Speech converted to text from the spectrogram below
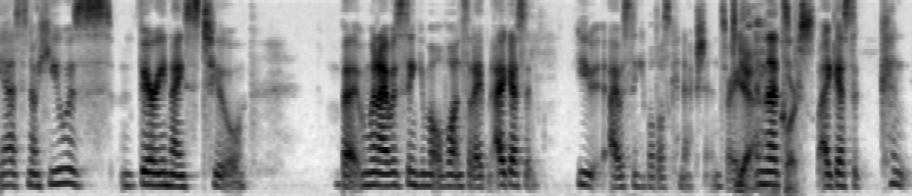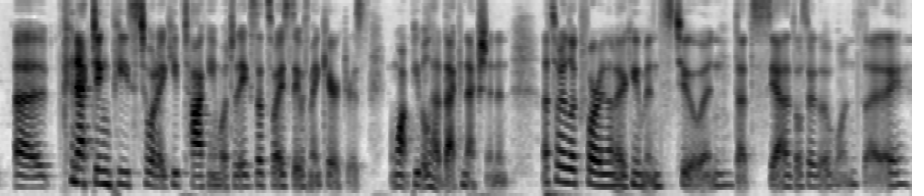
Yes, no, he was very nice too. But when I was thinking about ones that I, I guess it, you, I was thinking about those connections, right? Yeah, and of that's, course. I guess, a con, connecting piece to what I keep talking about today, because that's why I stay with my characters. I want people to have that connection, and that's what I look for in other humans too. And that's yeah, those are the ones that I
